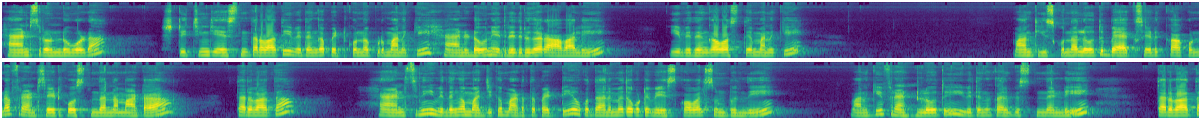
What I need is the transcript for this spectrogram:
హ్యాండ్స్ రెండు కూడా స్టిచ్చింగ్ చేసిన తర్వాత ఈ విధంగా పెట్టుకున్నప్పుడు మనకి హ్యాండ్ డౌన్ ఎదురెదురుగా రావాలి. ఈ విధంగా వస్తే మనకి మనం తీసుకున్న లోతు బ్యాక్ సైడ్కి కాకుండా ఫ్రంట్ సైడ్కి వస్తుందన్నమాట. తర్వాత హ్యాండ్స్ని ఈ విధంగా మజ్జిగ మడత పెట్టి ఒక దాని మీద ఒకటి వేసుకోవాల్సి ఉంటుంది. మనకి ఫ్రంట్ లోతు ఈ విధంగా కనిపిస్తుందండి. తర్వాత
